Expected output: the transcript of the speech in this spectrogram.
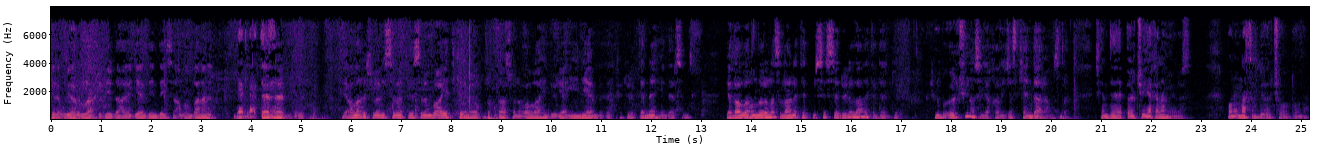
kere uyarırlardı. Bir daha geldiğinde ise aman bana ne derler. derlerdi diyor. E Allah Resulü Aleyhisselatü Vesselam bu ayet-i kerimeyi okuduktan sonra vallahi diyor ya iyiliği emreder, kötülükten nehyedersiniz. Ya da Allah onlara nasıl lanet etmişse size de öyle lanet eder diyor. Şimdi bu ölçüyü nasıl yakalayacağız? Kendi aramızda. Şimdi ölçüyü yakalamıyoruz. Onun nasıl bir ölçü olduğunu.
